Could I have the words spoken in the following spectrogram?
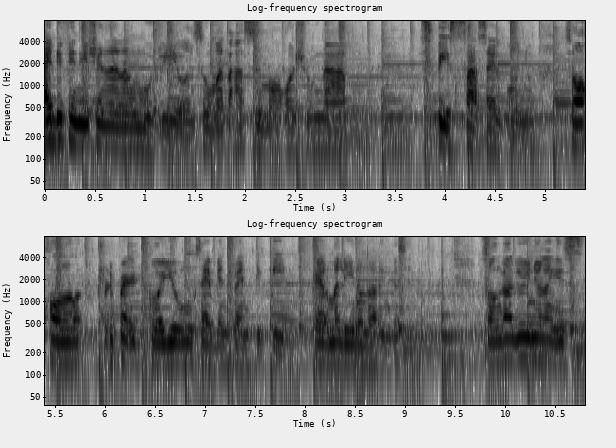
high definition na ng movie yun. So mataas yung mako-consume na space sa cellphone nyo. So ako, prepared ko yung 720p. Pero malino na rin kasi to. So ang gagawin nyo lang is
